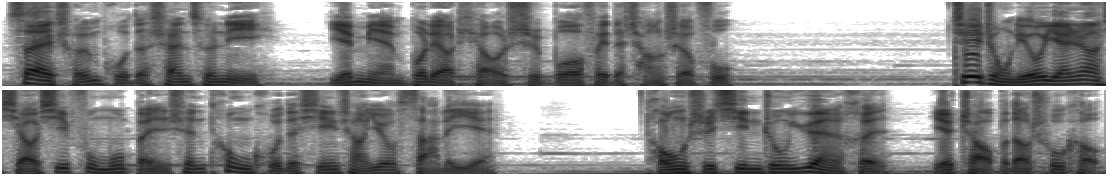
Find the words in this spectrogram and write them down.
再淳朴的山村里，也免不了挑事剥费的长舌妇。这种流言让小溪父母本身痛苦的心上又撒了盐，同时心中怨恨也找不到出口。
